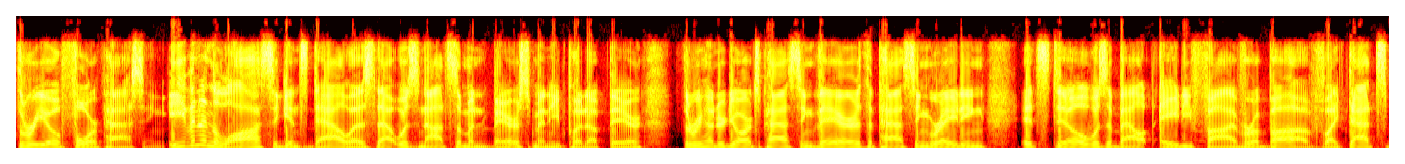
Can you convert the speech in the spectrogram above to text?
304 passing. Even in the loss against Dallas, that was not some embarrassment he put up there. 300 yards passing there. The passing rating, it still was about 85 or above. Like, that's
